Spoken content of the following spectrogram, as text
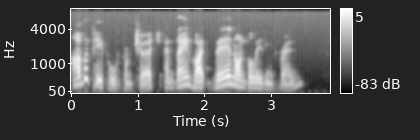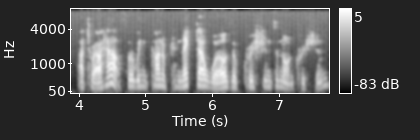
other people from church and they invite their non-believing friends uh, to our house so that we can kind of connect our worlds of Christians and non-Christians,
